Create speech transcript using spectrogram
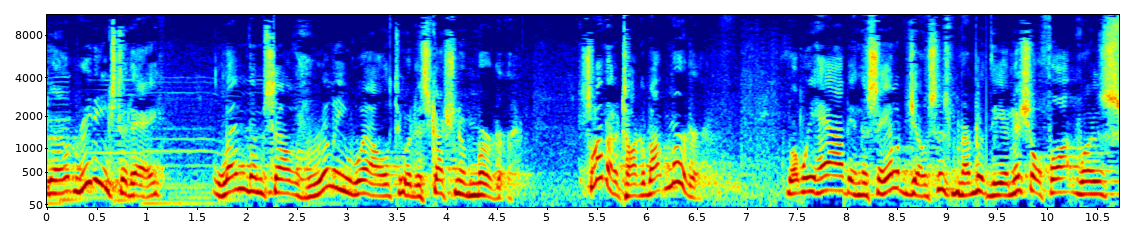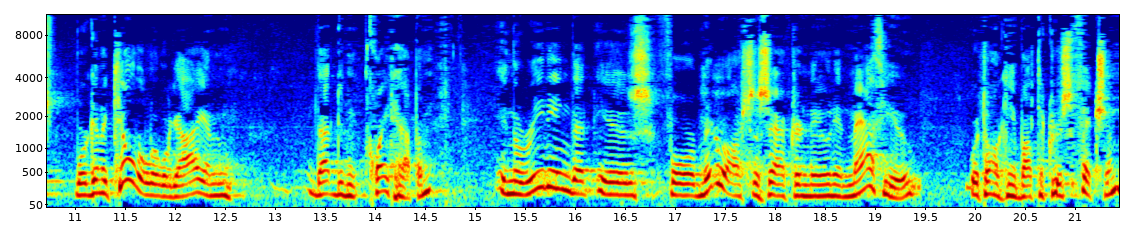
The readings today lend themselves really well to a discussion of murder. So I'm going to talk about murder. What we have in the sale of Joseph, remember the initial thought was we're going to kill the little guy, and that didn't quite happen. In the reading that is for Midrash this afternoon in Matthew, we're talking about the crucifixion.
